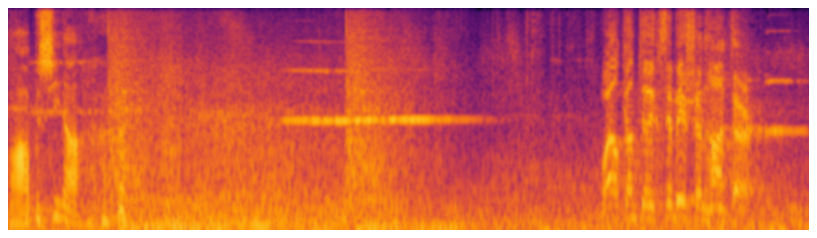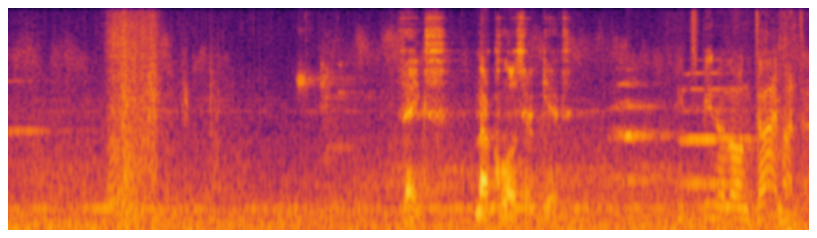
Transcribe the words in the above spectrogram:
마부시나. Welcome to Exhibition Hunter. Thanks. Now close your gate. It's been a long time, Hunter.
